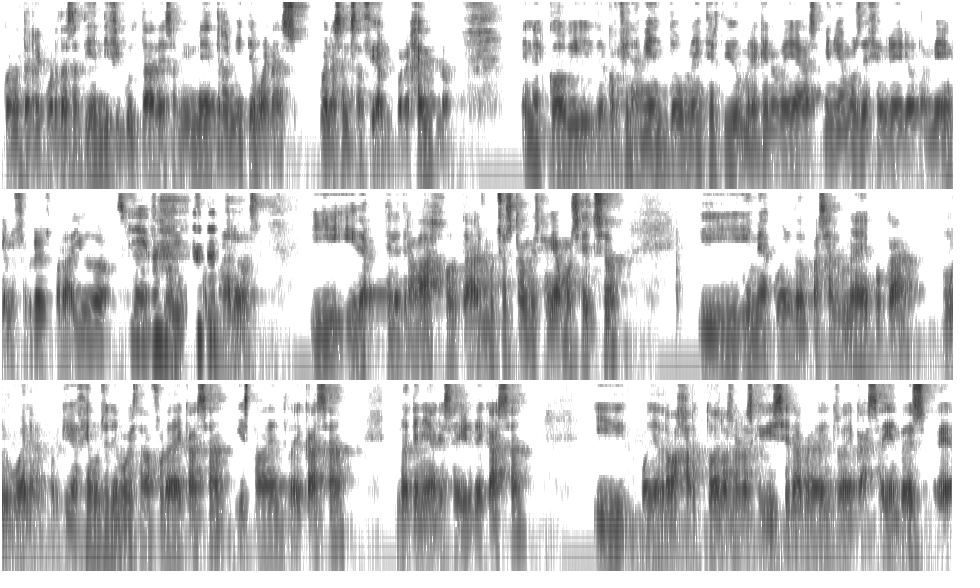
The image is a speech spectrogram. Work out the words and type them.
cuando te recuerdas a ti en dificultades, a mí me transmite buenas, buena sensación. Por ejemplo, en el COVID, el confinamiento, una incertidumbre que no veas, veníamos de febrero también, que los febreros para ayuda son, malos, y, y, de teletrabajo, tal, muchos cambios que habíamos hecho, y, y me acuerdo pasar una época muy buena, porque yo hacía mucho tiempo que estaba fuera de casa y estaba dentro de casa, no tenía que salir de casa y podía trabajar todas las horas que quisiera, pero dentro de casa. Y entonces eh,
